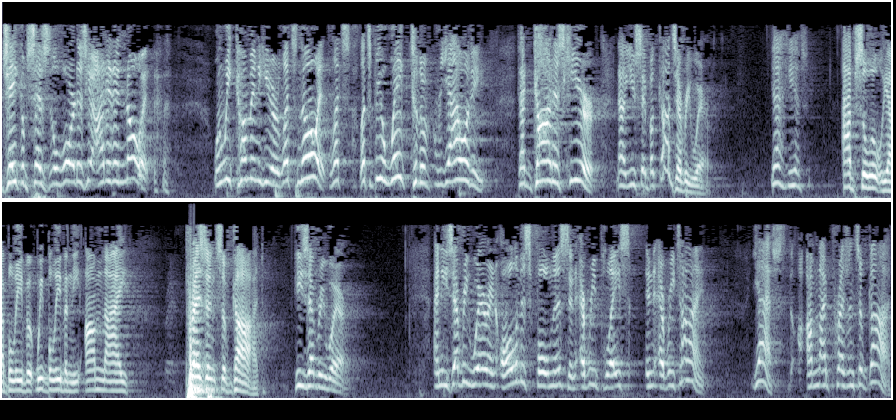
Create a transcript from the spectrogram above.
Jacob says, The Lord is here. I didn't know it. When we come in here, let's know it. Let's, let's be awake to the reality that God is here. Now you say, but God's everywhere. Yeah, He is. Absolutely, I believe it. We believe in the omnipresence of God. He's everywhere. And He's everywhere in all of His fullness, in every place, in every time. Yes, omnipresence of God.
